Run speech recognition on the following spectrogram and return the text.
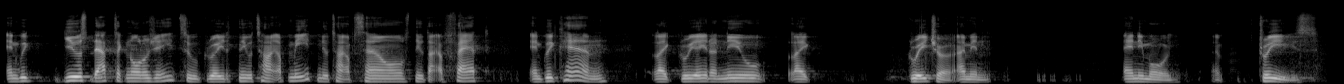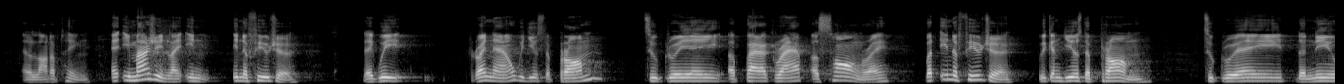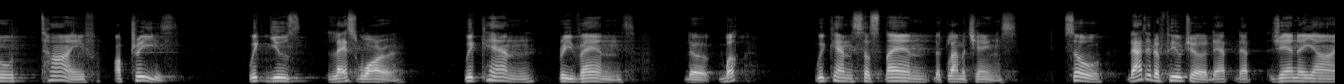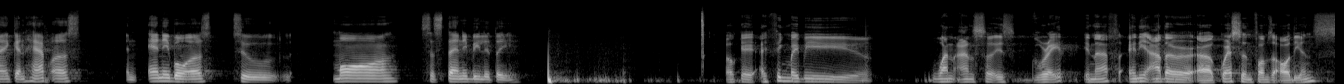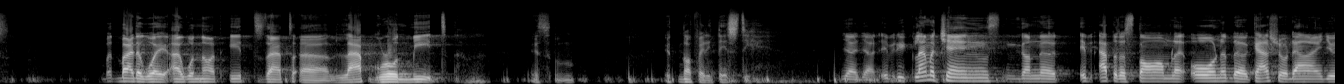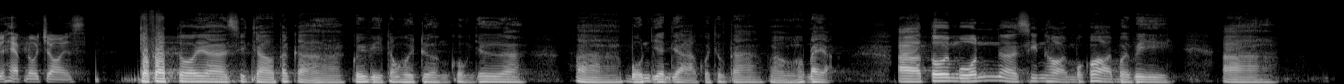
And we use that technology to create new type of meat, new type of cells, new type of fat, and we can like create a new like creature. I mean, animal, uh, trees, a lot of things. And imagine like in, in the future, like we, right now we use the prompt to create a paragraph, a song, right? But in the future, we can use the prompt to create the new type of trees. We use less water. We can prevent the bug. We can sustain the climate change. So that is the future that, that Gen AI can help us and enable us to more sustainability. Okay, I think maybe one answer is great enough. Any other uh, question from the audience? But by the way, I will not eat that uh, lab-grown meat. It's, mm, it's not very tasty. Yeah, yeah. If the climate change gonna, if after the storm, like all of the cattle die, you have no choice. Cho phép tôi uh, xin chào tất cả quý vị trong hội trường cũng như uh, à, bốn diễn giả của chúng ta vào hôm nay ạ. À, tôi muốn à, xin hỏi một câu hỏi bởi vì à,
